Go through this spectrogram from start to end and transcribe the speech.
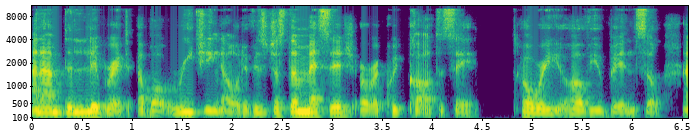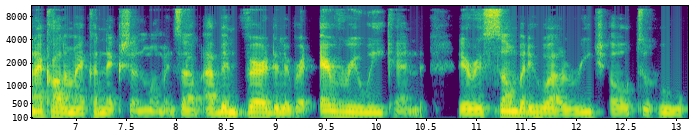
And I'm deliberate about reaching out. If it's just a message or a quick call to say, how are you? How have you been? So, and I call them my connection moments. I've, I've been very deliberate. Every weekend, there is somebody who I'll reach out to who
